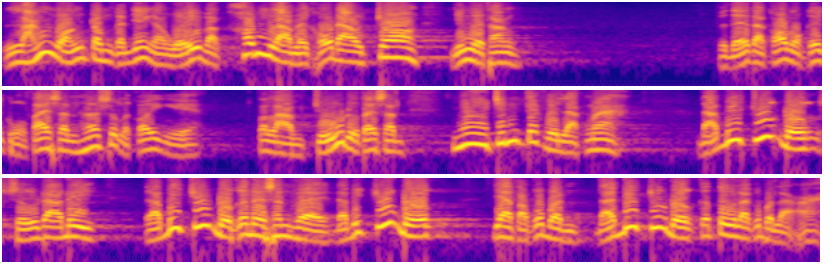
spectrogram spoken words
lẳng quẩn trong cảnh giới ngạ quỷ và không làm lại khổ đau cho những người thân. Và để ta có một cái cuộc tái sanh hết sức là có ý nghĩa. Ta làm chủ được tái sanh như chính các vị lạc ma đã biết trước được sự ra đi đã biết trước được cái nơi sanh về đã biết trước được gia tộc của mình đã biết trước được cái tương lai của mình là ai.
